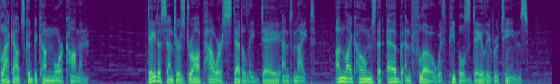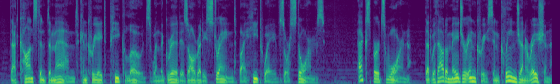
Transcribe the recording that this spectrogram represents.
blackouts could become more common. Data centers draw power steadily day and night, unlike homes that ebb and flow with people's daily routines. That constant demand can create peak loads when the grid is already strained by heat waves or storms. Experts warn that without a major increase in clean generation,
